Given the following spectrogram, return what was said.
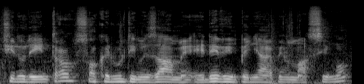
ci do dentro, so che è l'ultimo esame e devo impegnarmi al massimo,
